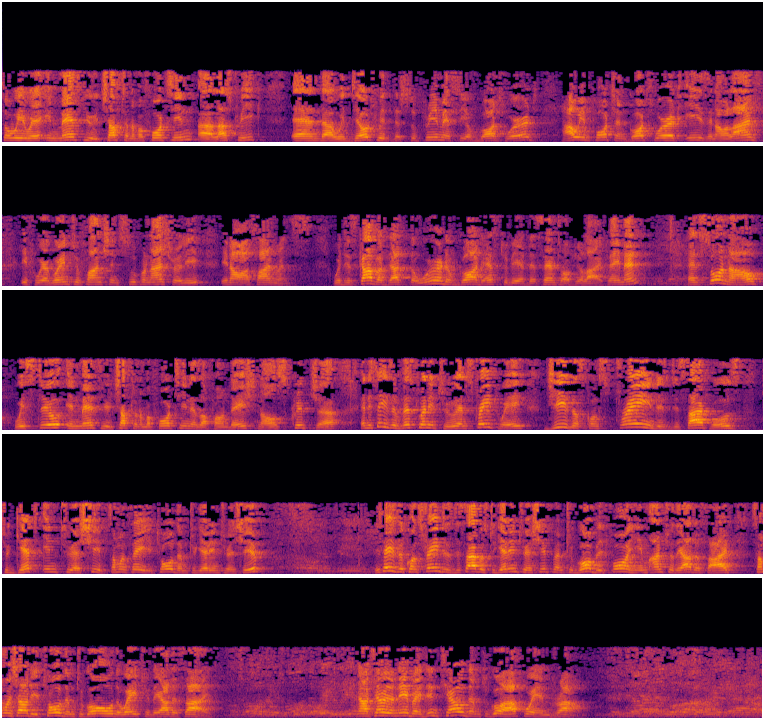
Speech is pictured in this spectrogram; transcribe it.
So we were in Matthew chapter number 14 uh, last week, and uh, we dealt with the supremacy of God's word, how important God's word is in our lives if we are going to function supernaturally in our assignments. We discovered that the word of God has to be at the center of your life. Amen. And so now, we're still in Matthew chapter number 14 as our foundational scripture. And it says in verse 22, And straightway Jesus constrained his disciples to get into a ship. Someone say he told them to get into a ship. He says he constrained his disciples to get into a ship and to go before him unto the other side. Someone shouted, he told them to go all the way to the other side. Now tell your neighbor, he didn't tell them to go halfway and drown.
